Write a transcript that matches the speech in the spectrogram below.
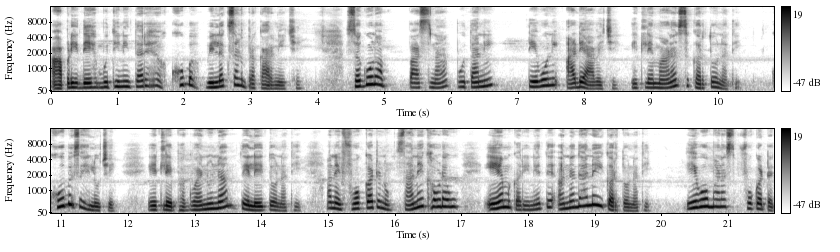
આપણી દેહબુદ્ધિની તરહ ખૂબ વિલક્ષણ પ્રકારની છે. સગુણ પાસના પોતાની ટેવોની આડે આવે છે, એટલે માણસ કરતો નથી. ખૂબ સહેલું છે, એટલે ભગવાનનું નામ તે લેતો નથી અને ફોકટનું સાને ખવડાવવું એમ કરીને તે અન્નદાનય કરતો નથી. એવો માણસ ફોકટ જ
